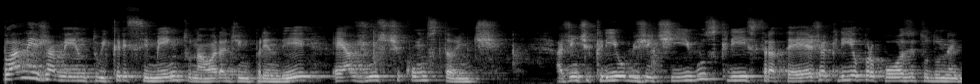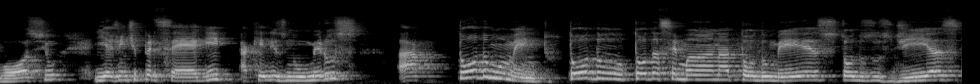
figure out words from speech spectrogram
planejamento e crescimento na hora de empreender é ajuste constante. A gente cria objetivos, cria estratégia, cria o propósito do negócio e a gente persegue aqueles números a todo momento, todo, toda semana, todo mês, todos os dias,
